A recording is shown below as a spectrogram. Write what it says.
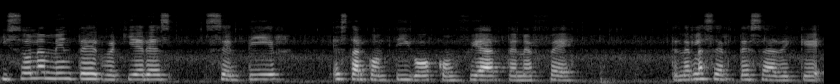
y solamente requieres sentir, estar contigo, confiar, tener fe tener la certeza de que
